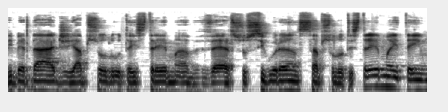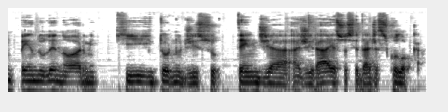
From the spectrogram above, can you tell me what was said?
liberdade absoluta extrema versus segurança absoluta extrema e tem um pêndulo enorme que em torno disso tende a, a girar e a sociedade a se colocar.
